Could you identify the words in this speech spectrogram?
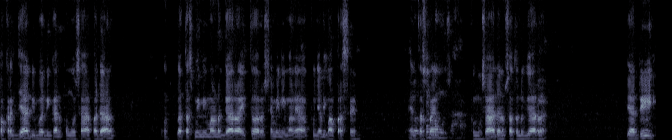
pekerja dibandingkan pengusaha. Padahal batas minimal negara itu harusnya minimalnya punya 5% enterprise. pengusaha. Pengusaha dalam suatu negara. Jadi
